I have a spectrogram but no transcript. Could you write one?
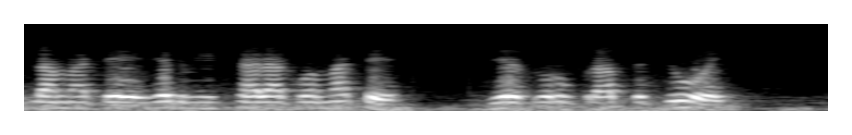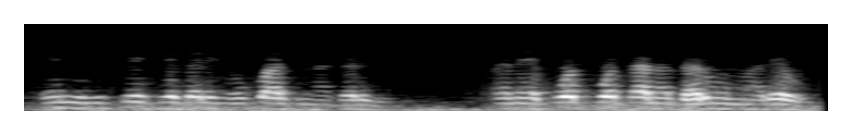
એટલા માટે એક નિષ્ઠા રાખવા માટે જે સ્વરૂપ પ્રાપ્ત થયું હોય એની વિશેષ કરીને ઉપાસના કરવી અને પોતપોતાના ધર્મમાં રહેવું.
